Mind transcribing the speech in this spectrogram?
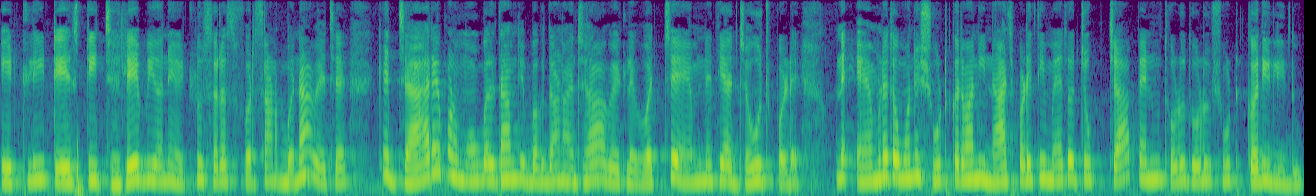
એટલી ટેસ્ટી જલેબી અને એટલું સરસ ફરસાણ બનાવે છે કે જ્યારે પણ મોગલધામથી બગદાણા જાવ એટલે વચ્ચે એમને ત્યાં જવું જ પડે. અને એમણે તો મને શૂટ કરવાની ના જ પડી હતી, મેં તો ચૂપચાપ એનું થોડું થોડું શૂટ કરી લીધું.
